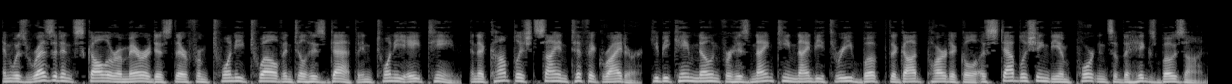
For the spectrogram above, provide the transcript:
and was resident scholar emeritus there from 2012 until his death in 2018. An accomplished scientific writer, he became known for his 1993 book The God Particle establishing the importance of the Higgs boson.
